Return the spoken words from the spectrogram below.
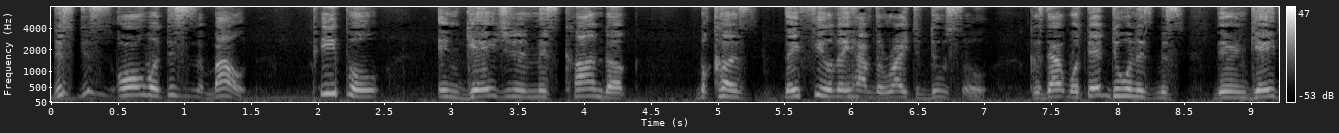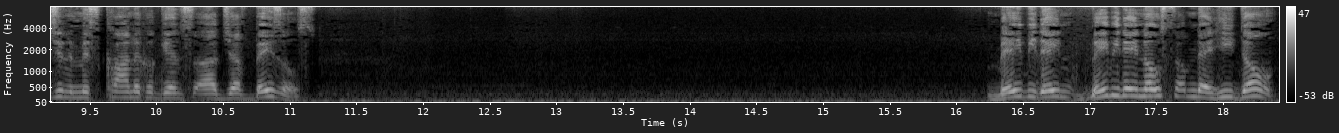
This this is all what this is about. People engaging in misconduct because they feel they have the right to do so. Because that what they're doing is mis, they're engaging in misconduct against uh, Jeff Bezos. Maybe they maybe they know something that he don't.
